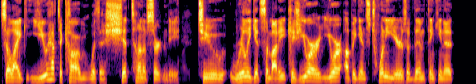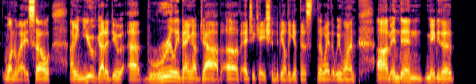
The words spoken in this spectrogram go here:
so like you have to come with a shit ton of certainty right to really get somebody because you are you are up against 20 years of them thinking it one way. So i mean you've got to do a really bang up job of education to be able to get this the way that we want. Um, and then maybe the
